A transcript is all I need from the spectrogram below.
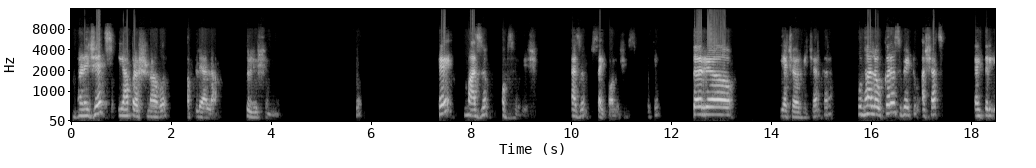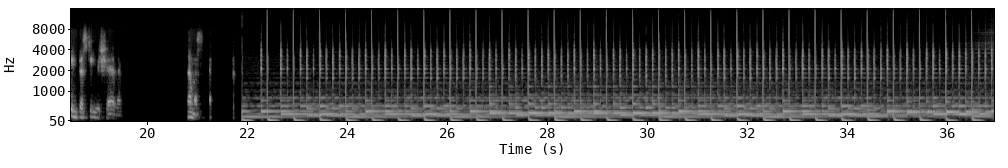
म्हणजेच या प्रश्नावर आपल्याला सोल्युशन हे माझं observation as a psychologist okay तर याच्यावर विचार करा. पुन्हा लवकरच भेटू अशाच काहीतरी इंटरेस्टिंग विषयाला. नमस्कार.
